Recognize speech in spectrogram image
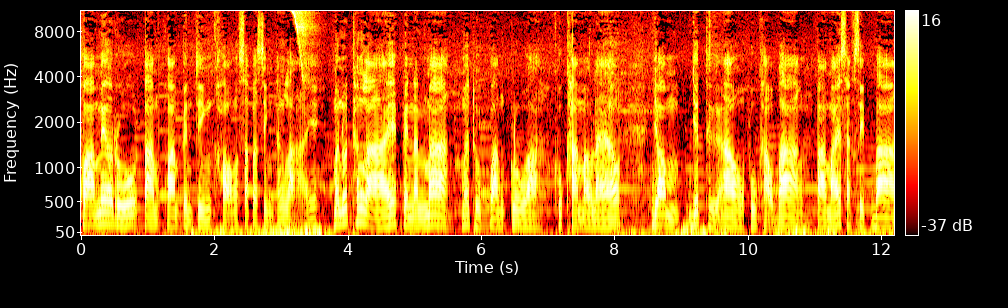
ความไม่รู้ตามความเป็นจริงของสรรพสิ่งทั้งหลาย มนุษย์ทั้งหลายเป็นอันมากเมื่อถูกความกลัว คุกคามเอาแล้ว ย่อมยึดถือเอาภูเขาบ้าง ป่าไม้ศักดิ์สิทธิ์บ้าง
